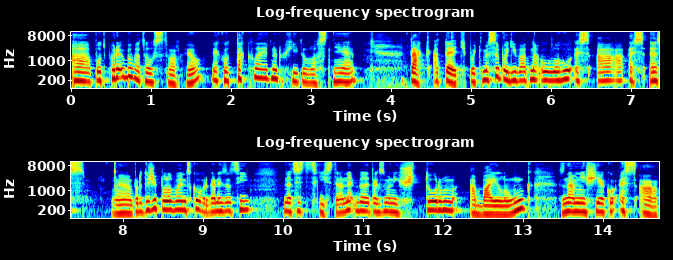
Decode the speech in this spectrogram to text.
a podpory obyvatelstva. Jo? Jako takhle jednoduchý to vlastně je. Tak a teď pojďme se podívat na úlohu SA a SS protože polovojenskou organizací nacistické strany byly tzv. Sturm a Beilung, známější jako SA.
